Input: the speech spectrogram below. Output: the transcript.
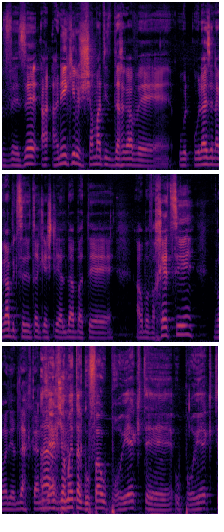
וזה, אני כאילו ששמעתי דרך אגב, אולי זה נגע בי קצת יותר, כי יש לי ילדה בת ארבע וחצי, ועוד ילדה קטנה. אז יעל שומרת על גופה הוא פרויקט, הוא פרויקט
